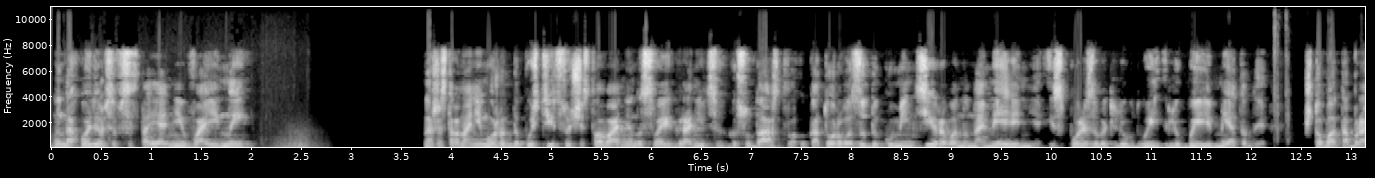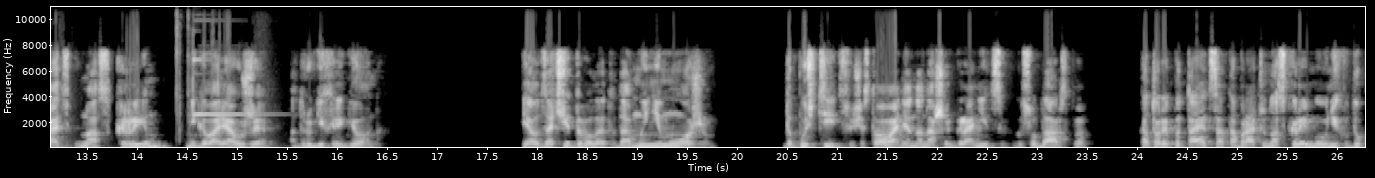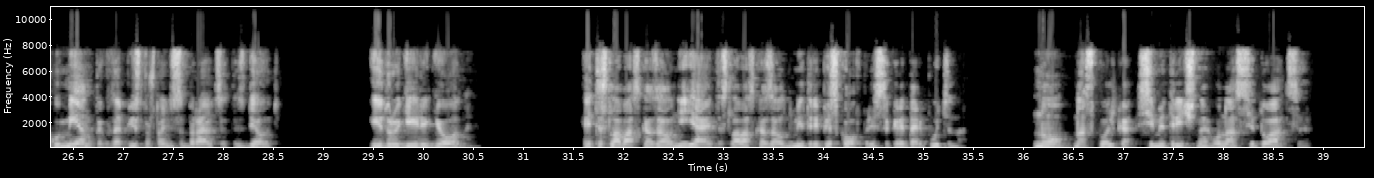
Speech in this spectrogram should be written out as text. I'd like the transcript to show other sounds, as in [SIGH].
Мы находимся в состоянии войны. Наша страна не может допустить существования на своих границах государства, у которого задокументировано намерение использовать любые, любые методы, чтобы отобрать у нас Крым, не говоря уже о других регионах. Я вот зачитывал это, да, мы не можем допустить существование на наших границах государства, которое пытается отобрать у нас Крым, и у них в документах записано, что они собираются это сделать, и другие регионы. Эти слова сказал не я, эти слова сказал Дмитрий Песков, пресс-секретарь Путина. Но насколько симметричная у нас ситуация?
